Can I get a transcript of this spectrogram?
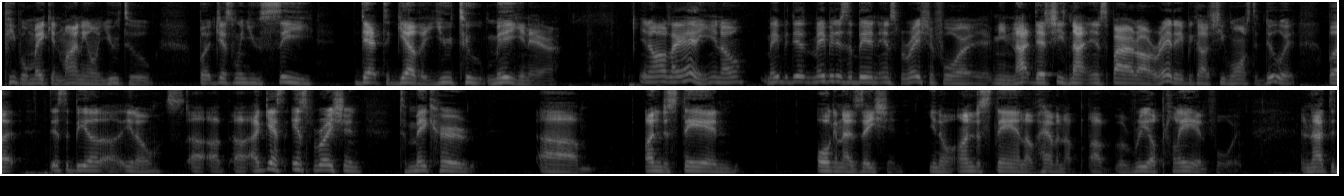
people making money on YouTube, but just when you see that together, YouTube millionaire." You know, I was like, hey, you know, maybe this maybe this will be an inspiration for her. I mean, not that she's not inspired already because she wants to do it, but this would be a, a you know, I guess inspiration to make her um, understand organization. You know, understand of having a, a, a real plan for it, and not to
